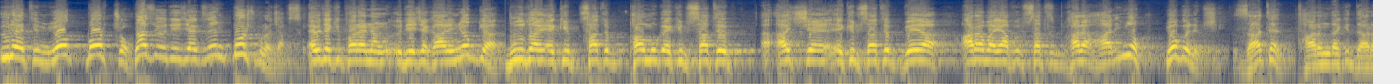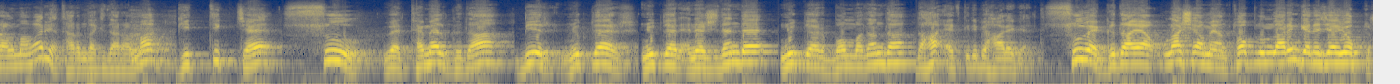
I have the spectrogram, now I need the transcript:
Üretim yok, borç çok. Nasıl ödeyeceksin? Borç bulacaksın. Evdeki parayla ödeyecek halin yok ya. Buğday ekip satıp, pamuk ekip satıp, ayçiçeği ekip satıp veya araba yapıp satıp hala halin yok. Yok öyle bir şey. Zaten tarımdaki daralma var ya tarımdaki daralma gittikçe su ve temel gıda bir nükleer nükleer enerjiden de nükleer bombadan da daha etkili bir hale geldi. Su ve gıdaya ulaşamayan toplumların geleceği yoktur.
